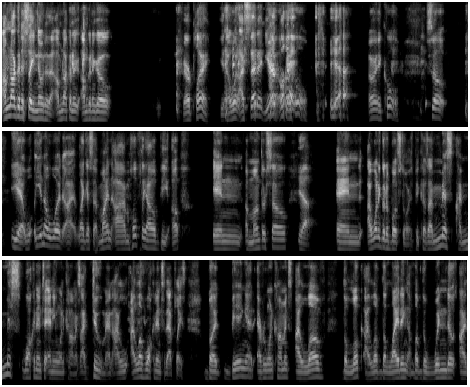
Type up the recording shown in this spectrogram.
I'm not gonna say no to that. I'm not gonna I'm gonna go fair play. You know what? I said it. Yeah, okay, cool. yeah All right, cool. So yeah, well, you know what? I like I said, mine I'm hopefully I'll be up in a month or so. yeah And I want to go to both stores because I miss I miss walking into anyone comics. I do, man. I I love walking into that place. But being at everyone comics, I love the look, I love the lighting, I love the windows, I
